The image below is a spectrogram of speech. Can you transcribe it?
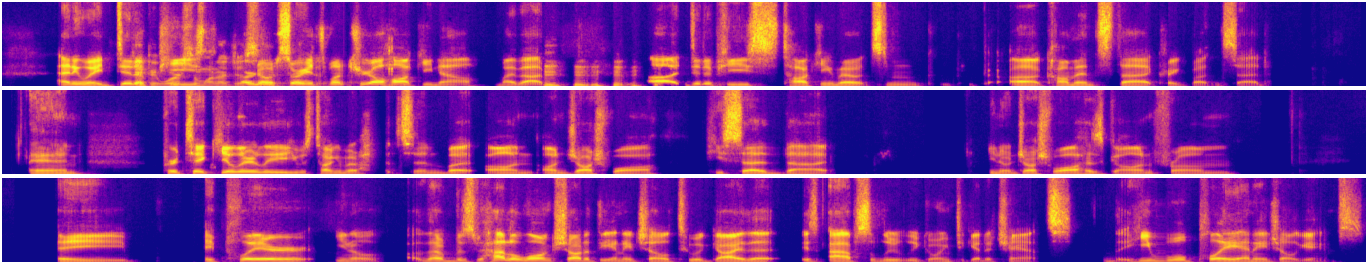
Anyway, did Can't a piece. Or no, sorry, it's Montreal Hockey now. My bad. uh, did a piece talking about some uh, comments that Craig Button said, and particularly he was talking about Hudson, but on on Joshua, he said that you know Joshua has gone from a a player, you know, that was had a long shot at the NHL to a guy that is absolutely going to get a chance. He will play NHL games.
